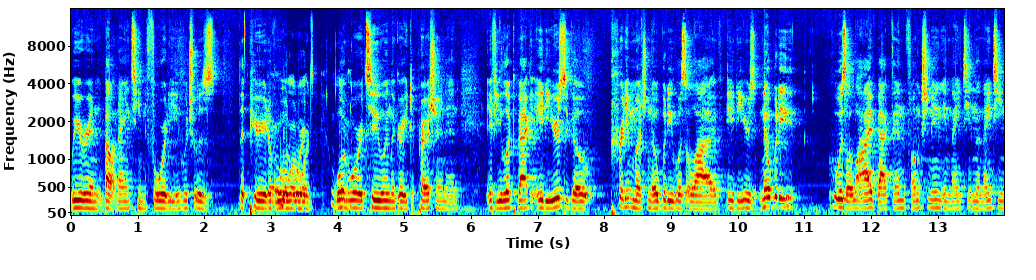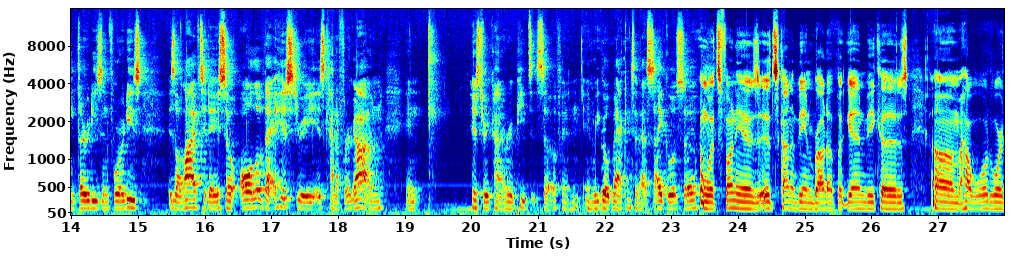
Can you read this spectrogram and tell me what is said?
we were in about 1940, which was the period of World, World War World War II and the Great Depression, and if you look back 80 years ago, pretty much nobody was alive 80 years nobody who was alive back then functioning in 19 the 1930s and 40s is alive today. So all of that history is kind of forgotten and history kind of repeats itself and, and we go back into that cycle. So what's funny is it's kind of being brought up again because um, how world war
